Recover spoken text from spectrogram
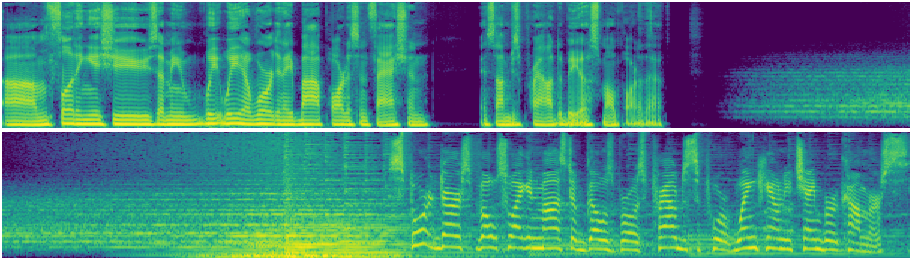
um, flooding issues. I mean, we, we have worked in a bipartisan fashion. And so I'm just proud to be a small part of that. Sport Durst Volkswagen Mazda of Goldsboro is proud to support Wayne County Chamber of Commerce.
